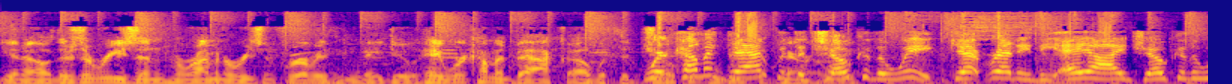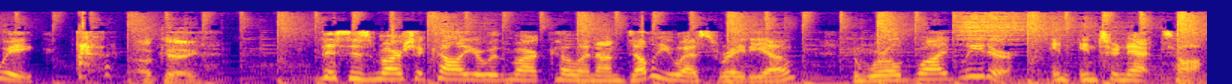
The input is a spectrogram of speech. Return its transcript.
You know, there's a reason, a rhyme and a reason for everything they do. Hey, we're coming back uh, with the joke we're of coming the week, back with the joke of the week get ready the ai joke of the week Okay. This is Marsha Collier with Mark Cohen on WS Radio, the worldwide leader in Internet talk.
